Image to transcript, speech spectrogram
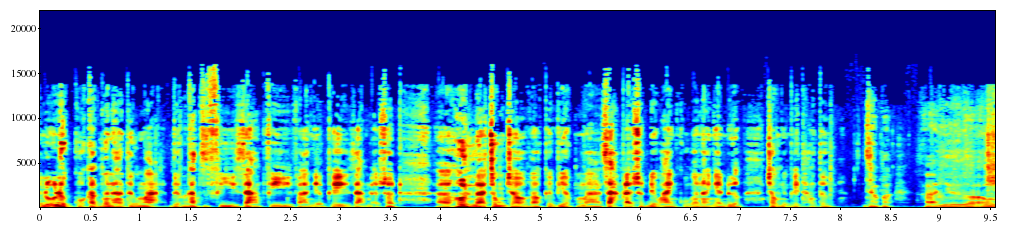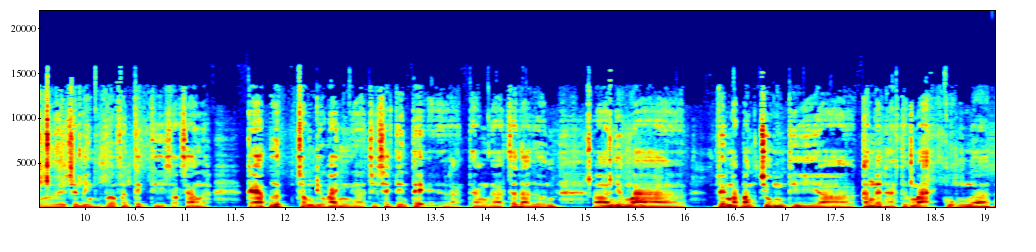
nỗ lực của các ngân hàng thương mại việc vâng. cắt phí giảm phí và những cái giảm lãi suất uh, hơn là trông chờ vào cái việc mà giảm lãi suất điều hành của ngân hàng nhà nước trong những cái tháng tới. Dạ vâng. À, như ông Lê Xuân Bình vừa phân tích thì rõ ràng là cái áp lực trong điều hành chính sách tiền tệ là đang rất là lớn. À, nhưng mà về mặt bằng chung thì uh, các ngân hàng thương mại cũng uh,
